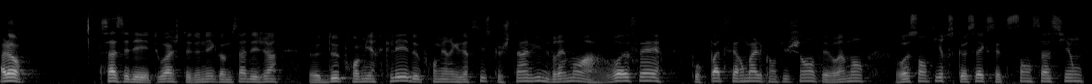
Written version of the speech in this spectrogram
Alors, ça, c'est des, toi, je t'ai donné comme ça déjà deux premières clés, deux premiers exercices que je t'invite vraiment à refaire pour ne pas te faire mal quand tu chantes et vraiment ressentir ce que c'est que cette sensation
